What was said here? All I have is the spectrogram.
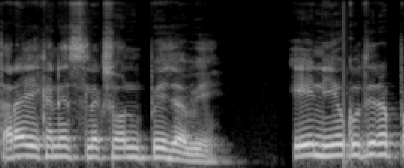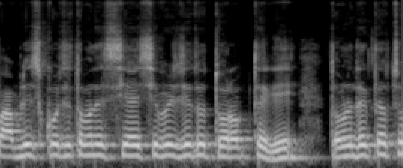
তারাই এখানে সিলেকশন পেয়ে যাবে। এই নিয়োগতিরা পাবলিশ করছে তোমাদের সিআইসিএফের যেহেতু তরফ থেকে, তোমরা দেখতে পাচ্ছ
